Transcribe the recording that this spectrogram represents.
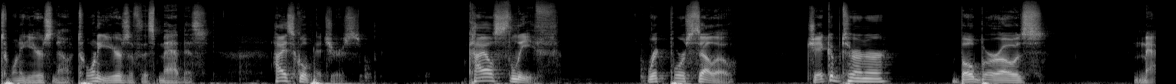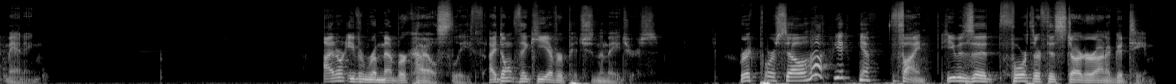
20 years now. 20 years of this madness. High school pitchers. Kyle Sleeth, Rick Porcello, Jacob Turner, Beau Burrows, Matt Manning. I don't even remember Kyle Sleeth. I don't think he ever pitched in the majors. Rick Porcello, huh, yeah, yeah, fine. He was a fourth or fifth starter on a good team.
